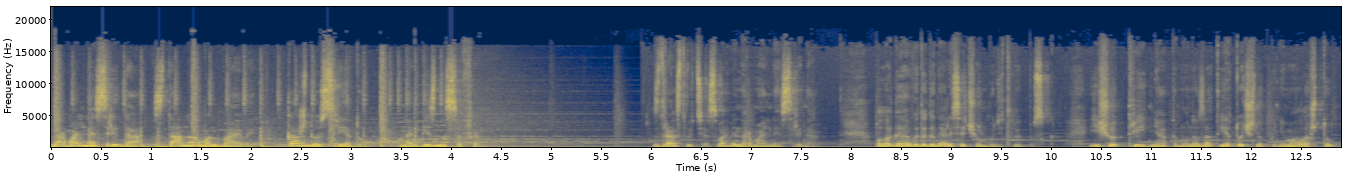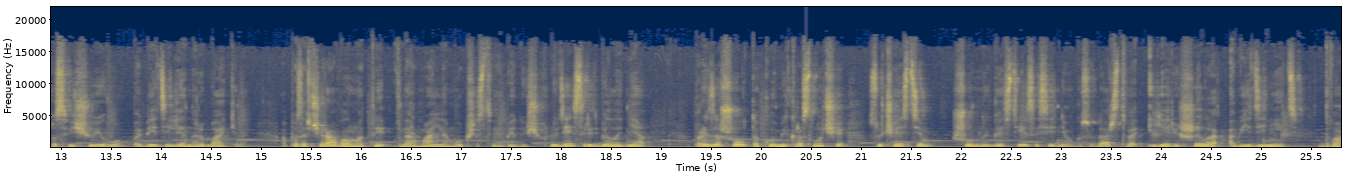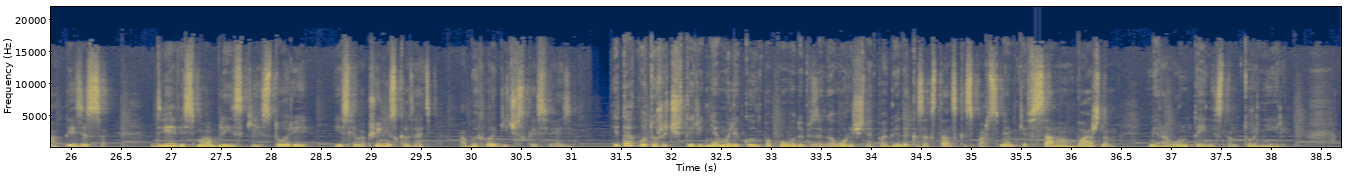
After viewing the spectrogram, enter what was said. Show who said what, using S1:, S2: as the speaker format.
S1: Нормальная среда с Даной Урманбаевой. Каждую среду на Бизнес ФМ. Здравствуйте, с вами Нормальная среда. Полагаю, вы догадались, о чем будет выпуск. Еще три дня тому назад я точно понимала, что посвящу его победе Лены Рыбакиной, а позавчера в Алматы в нормальном обществе обедающих людей средь бела дня произошел такой микрослучай с участием шумных гостей соседнего государства, и я решила объединить два тезиса, две весьма близкие истории, если вообще не сказать об их логической связи. Итак, вот уже четыре дня мы ликуем по поводу безоговорочной победы казахстанской спортсменки в самом важном мировом теннисном турнире.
